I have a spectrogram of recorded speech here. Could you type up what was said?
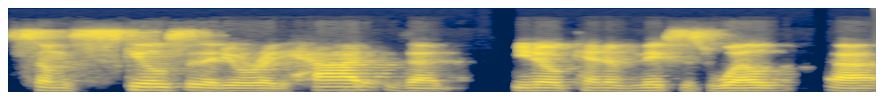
some skills that you already had that you know kind of mixes well uh,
